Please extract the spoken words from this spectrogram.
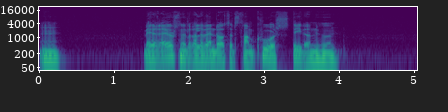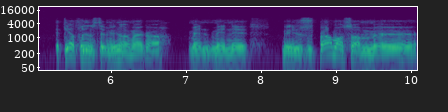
Mm. Men er det relationelt relevant også, at Stram Kurs deler nyheden? at det har fridens stemme jo ikke noget med at gøre. Men, men, øh, men hvis du spørger mig som, øh,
